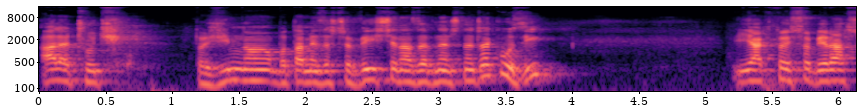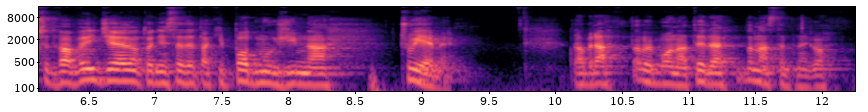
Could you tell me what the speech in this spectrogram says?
ale czuć to zimno, bo tam jest jeszcze wyjście na zewnętrzne jacuzzi. I jak ktoś sobie raz czy dwa wyjdzie, no to niestety taki podmuch zimna czujemy. Dobra, to by było na tyle. Do następnego.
